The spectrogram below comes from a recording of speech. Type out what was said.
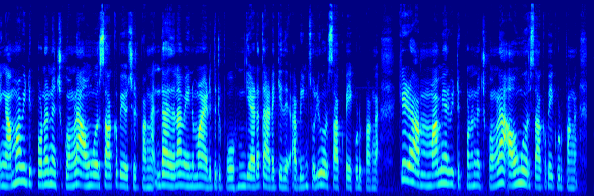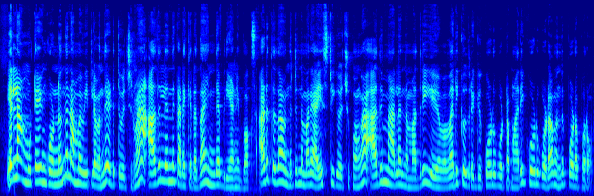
எங்கள் அம்மா வீட்டுக்கு போனோன்னு வச்சுக்கோங்களேன் அவங்க ஒரு சாக்கு வச்சுருப்பாங்க. இந்த இதெல்லாம் வேணுமா? எடுத்துகிட்டு போ. இங்கே இடத்த அடைக்குது. அப்படின்னு சொல்லி ஒரு சாக்கு போய் கொடுப்பாங்க. கீழே மாமியார் வீட்டுக்கு போனோன்னு வச்சுக்கோங்களேன் அவங்க ஒரு சாக்கு போய் கொடுப்பாங்க. எல்லா முட்டையும் கொண்டு வந்து நம்ம வீட்டில் வந்து எடுத்து வச்சுருவேன். அதுலேருந்து கிடைக்கிறது தான் இந்த பிரியாணி பாக்ஸ் அடுத்ததாக வந்துட்டு இந்த மாதிரி ஐஸ் ஸ்டிக் வச்சுக்கோங்க. அது மேலே இந்த மாதிரி வரி குதிரைக்கு கோடு போட்ட மாதிரி கோடு கூட வந்து போட போகிறோம்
